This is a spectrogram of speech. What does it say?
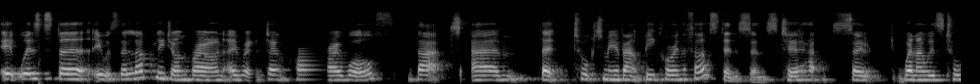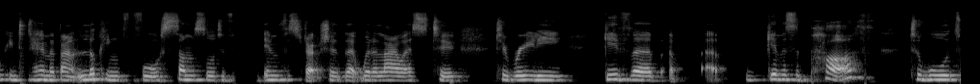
it was the it was the lovely John Brown over at Don't Cry Wolf that um, that talked to me about B Corp in the first instance. To have, so when I was talking to him about looking for some sort of infrastructure that would allow us to to really give a, a, a give us a path towards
